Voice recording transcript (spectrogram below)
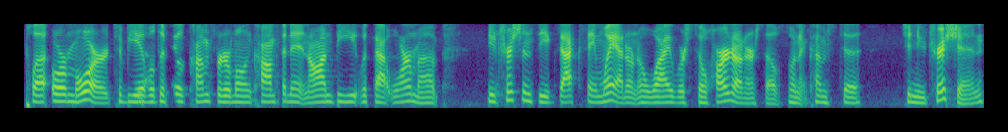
pl- or more to be Yeah. able to feel comfortable and confident and on beat with that warm up nutrition's the exact same way. I don't know why we're so hard on ourselves when it comes to to nutrition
